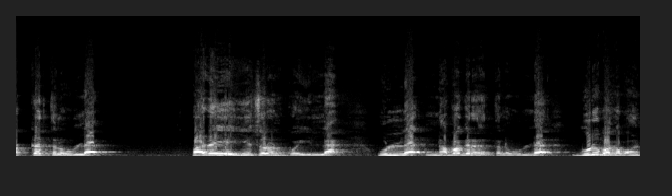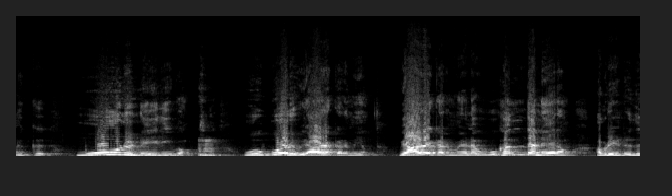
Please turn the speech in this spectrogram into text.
பக்கத்தில் உள்ள பழைய ஈஸ்வரன் கோயிலில் உள்ள நவகிரகத்தில் உள்ள குரு பகவானுக்கு மூணு நெய் தீபம் ஒவ்வொரு வியாழக்கிழமையும் வியாழக்கிழமையில் உகந்த நேரம் அப்படின்றது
